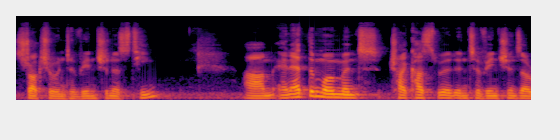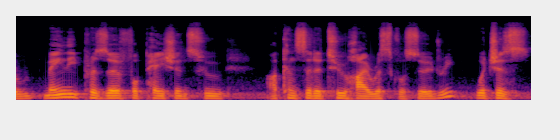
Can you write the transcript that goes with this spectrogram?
structural interventionist team. Um, and at the moment, tricuspid interventions are mainly preserved for patients who are considered too high risk for surgery, which is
